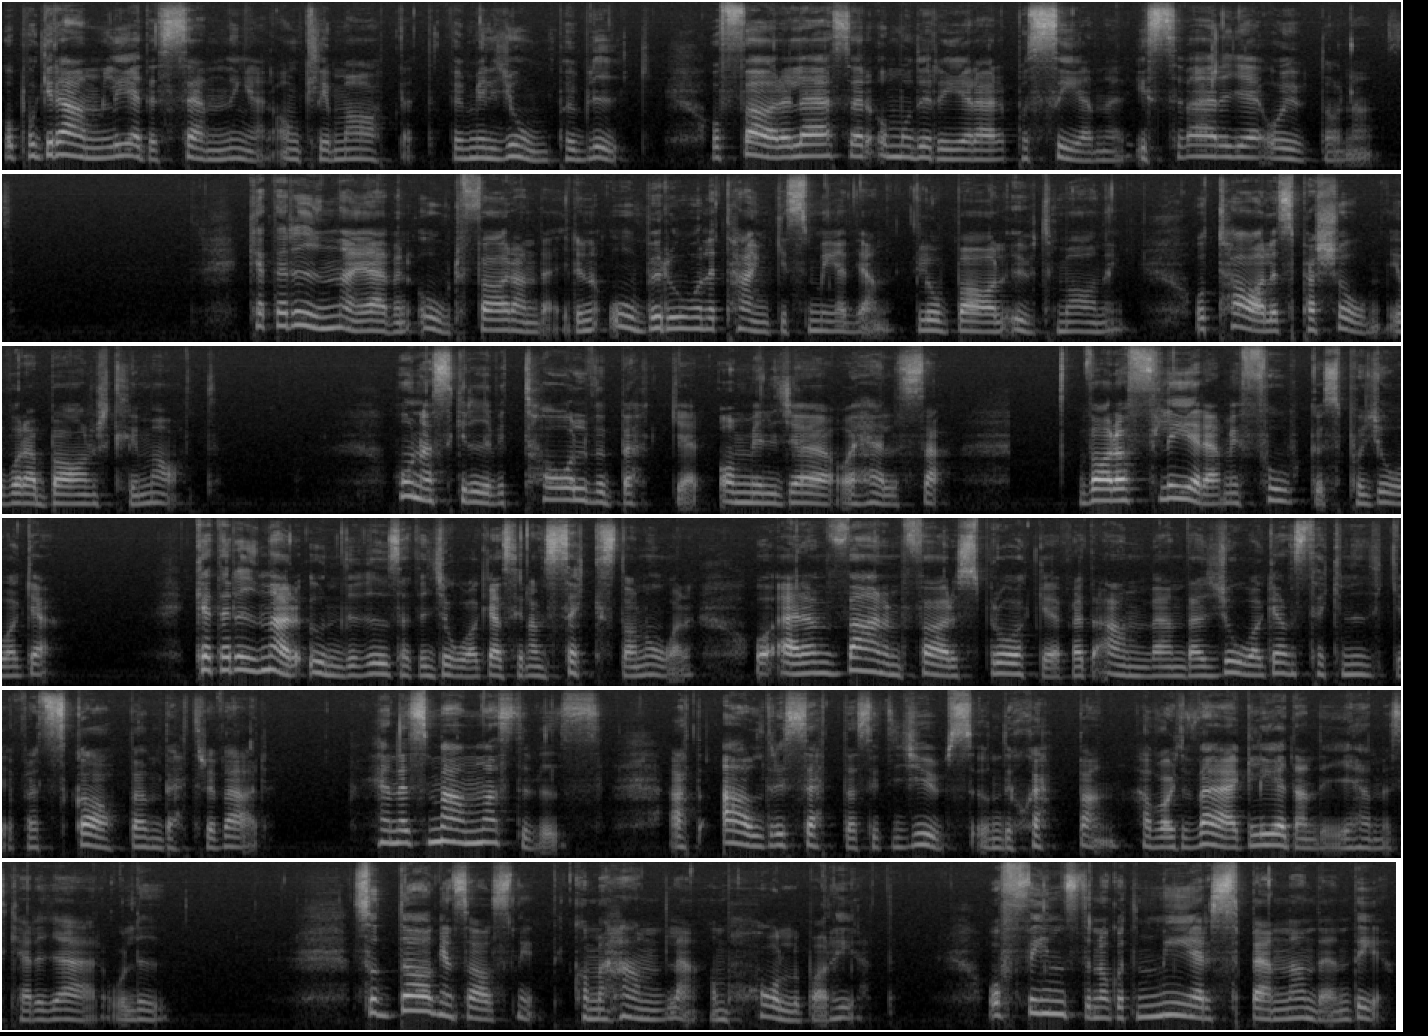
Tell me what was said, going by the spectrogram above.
och programleder sändningar om klimatet för miljonpublik och föreläser och modererar på scener i Sverige och utomlands. Katarina är även ordförande i den oberoende tankesmedjan Global utmaning och talesperson i Våra barns klimat. Hon har skrivit 12 böcker om miljö och hälsa, varav flera med fokus på yoga. Katarina har undervisat i yoga sedan 16 år och är en varm förespråkare för att använda yogans tekniker för att skapa en bättre värld. Hennes mammas devis, att aldrig sätta sitt ljus under skäppan, har varit vägledande i hennes karriär och liv. Så dagens avsnitt kommer handla om hållbarhet. Och finns det något mer spännande än det?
